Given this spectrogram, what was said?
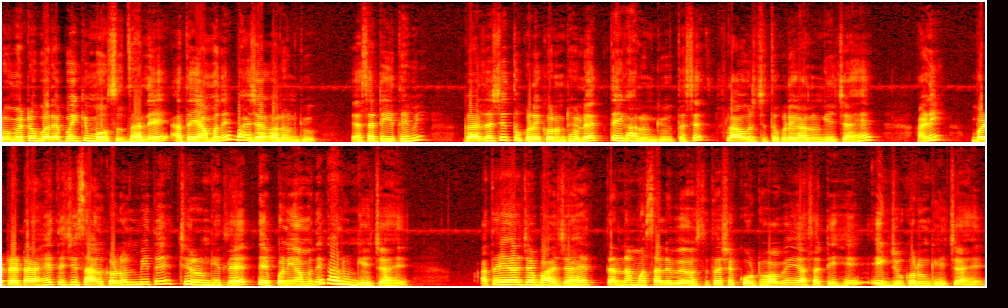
टोमॅटो बऱ्यापैकी मौसूद झाले आहे. आता यामध्ये भाज्या घालून घेऊ. यासाठी इथे मी गाजरचे तुकडे करून ठेवले आहेत. ते घालून घेऊ. तसेच फ्लावरचे तुकडे घालून घ्यायचे आहेत आणि बटाटा आहे त्याची साल काढून मी ते चिरून घेतले आहेत. ते पण यामध्ये घालून घ्यायचे आहे. आता ह्या ज्या भाज्या आहेत त्यांना मसाले व्यवस्थित असे कोट व्हावे. यासाठी हे एकजीव करून घ्यायचे आहे.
